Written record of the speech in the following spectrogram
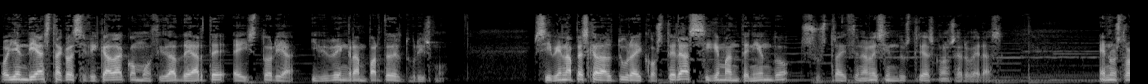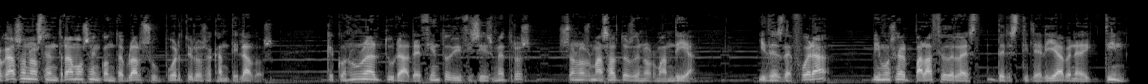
hoy en día está clasificada como ciudad de arte e historia y vive en gran parte del turismo. Si bien la pesca de altura y costera sigue manteniendo sus tradicionales industrias conserveras. En nuestro caso nos centramos en contemplar su puerto y los acantilados, que con una altura de 116 metros son los más altos de Normandía, y desde fuera vimos el Palacio de la Destilería Benedictín,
